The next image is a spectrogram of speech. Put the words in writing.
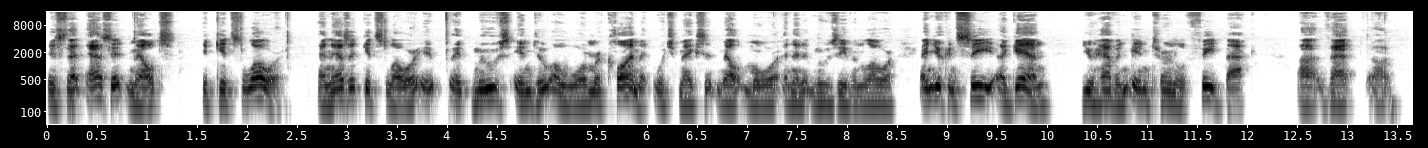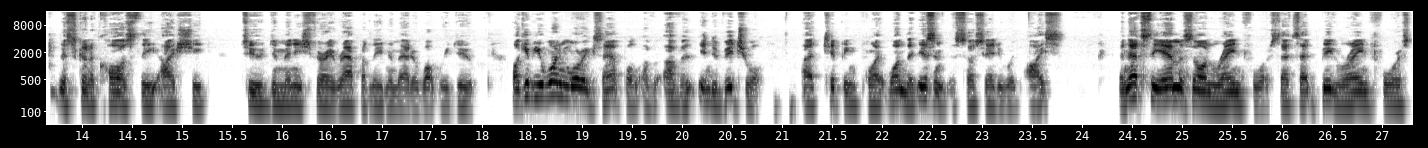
is that as it melts, it gets lower. And as it gets lower, it, it moves into a warmer climate, which makes it melt more, and then it moves even lower. And you can see, again, you have an internal feedback uh, that uh, that's going to cause the ice sheet to diminish very rapidly no matter what we do. I'll give you one more example of, of an individual uh, tipping point, one that isn't associated with ice, and that's the Amazon rainforest. That's that big rainforest,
